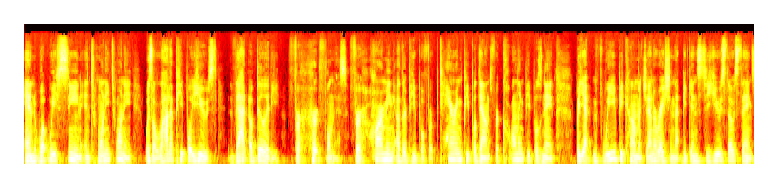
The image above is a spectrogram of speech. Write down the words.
And what we've seen in 2020 was a lot of people used that ability for hurtfulness, for harming other people, for tearing people down, for calling people's names. But yet, if we become a generation that begins to use those things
